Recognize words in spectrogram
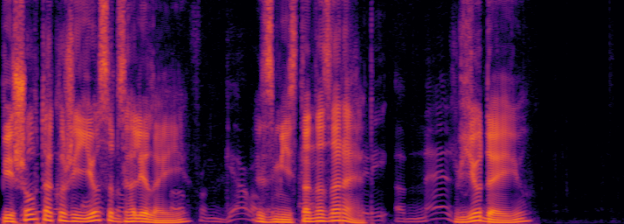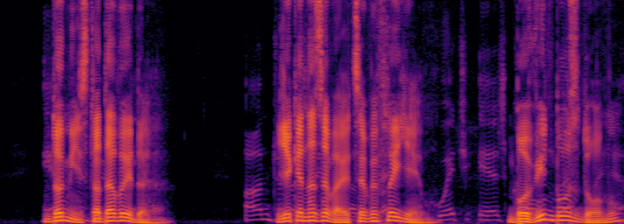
Пішов також Йосип з Галілеї, з міста Назарет, в Юдею, до міста Давида, яке називається Вифлеєм, бо він був з дому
